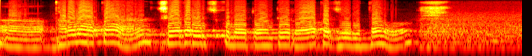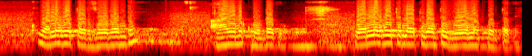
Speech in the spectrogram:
ఆ, తర్వాత చేదరించుకునేటువంటి రోత జీవితం వెళ్ళగొట్టారు చూడండి. ఆయనకు ఉండదు వెళ్ళగొట్టినటువంటి వీళ్ళకు ఉంటుంది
